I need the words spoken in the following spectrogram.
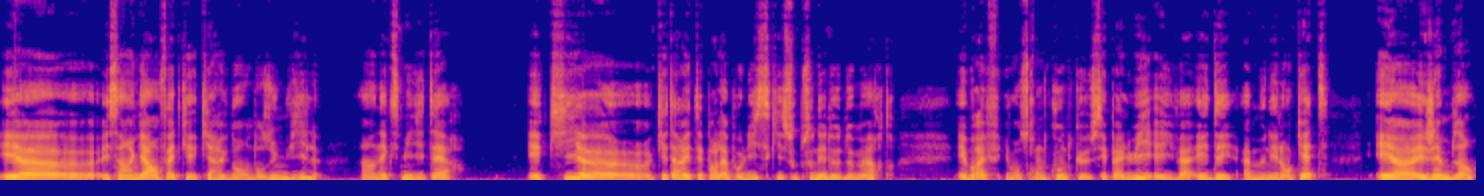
Et, euh, et c'est un gars en fait qui, qui arrive dans, dans, une ville, un ex-militaire et qui, euh, qui est arrêté par la police, qui est soupçonné de, de meurtre. Et bref, ils vont se rendre compte que c'est pas lui et il va aider à mener l'enquête. Et, euh, et j'aime bien,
